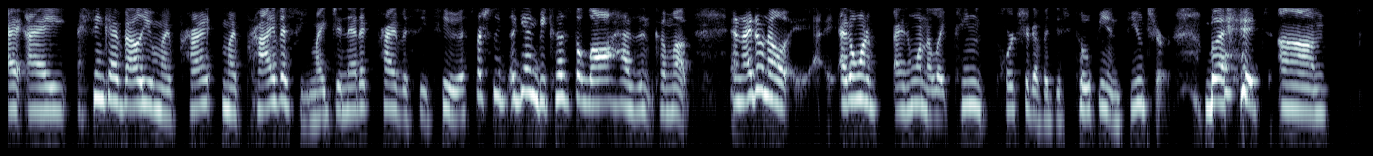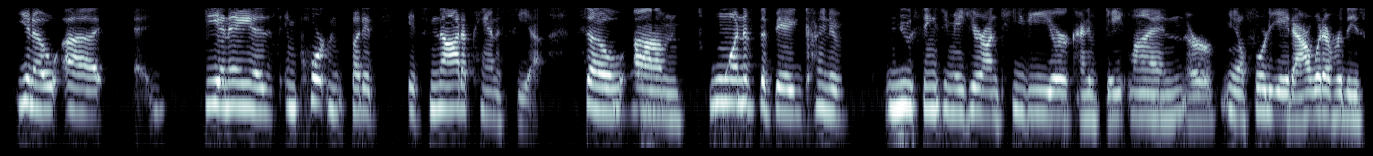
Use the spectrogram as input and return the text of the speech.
I, I, I think I value my pri- my privacy, my genetic privacy too, especially again because the law hasn't come up. And I don't know, I, I don't want to I don't want to like paint a portrait of a dystopian future, but um, you know, uh, DNA is important, but it's it's not a panacea. So um, one of the big kind of new things you may hear on TV or kind of Dateline or you know 48 hour whatever these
